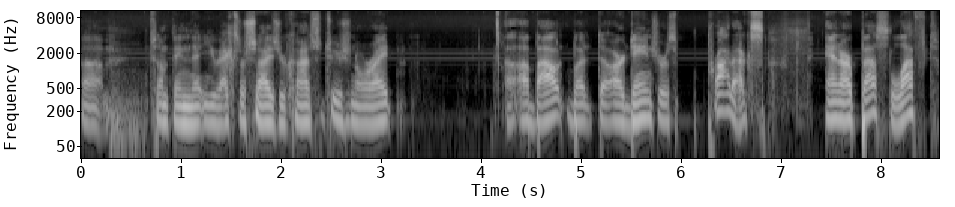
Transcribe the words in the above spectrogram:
um, something that you exercise your constitutional right uh, about, but are dangerous products and are best left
